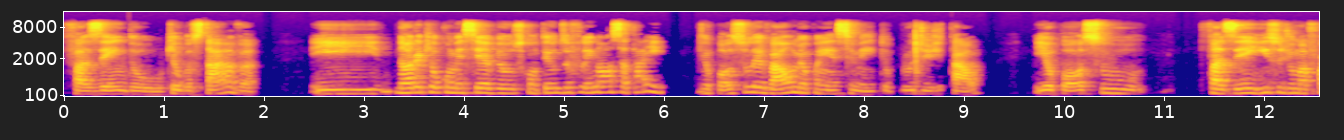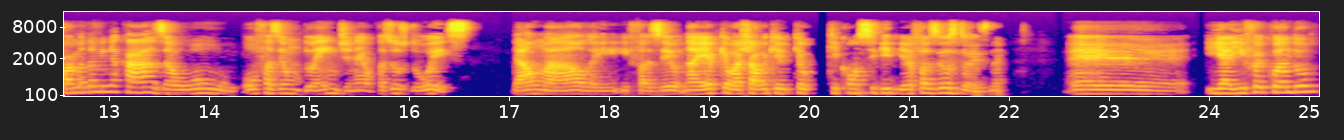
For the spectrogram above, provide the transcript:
fazendo o que eu gostava. E na hora que eu comecei a ver os conteúdos, eu falei, nossa, tá aí. Eu posso levar o meu conhecimento para o digital e eu posso fazer isso de uma forma da minha casa, ou, ou fazer um blend, né? Ou fazer os dois, dar uma aula e, e fazer. Na época eu achava que, que eu que conseguiria fazer os dois, né? É, e aí foi quando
